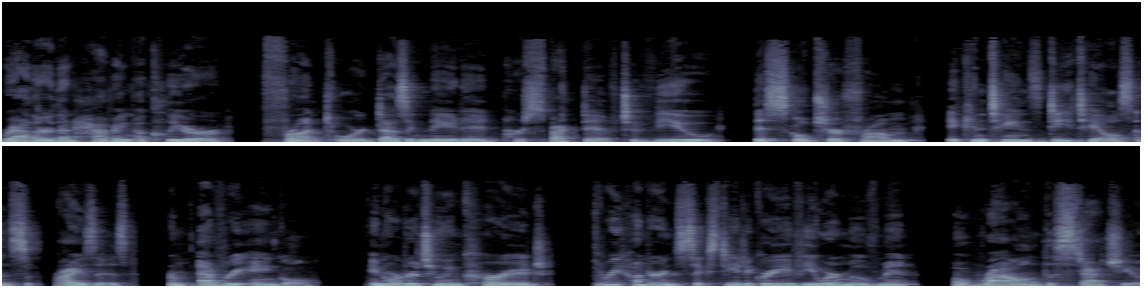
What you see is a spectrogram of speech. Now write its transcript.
rather than having a clear front or designated perspective to view this sculpture from, it contains details and surprises from every angle in order to encourage 360 degree viewer movement around the statue.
